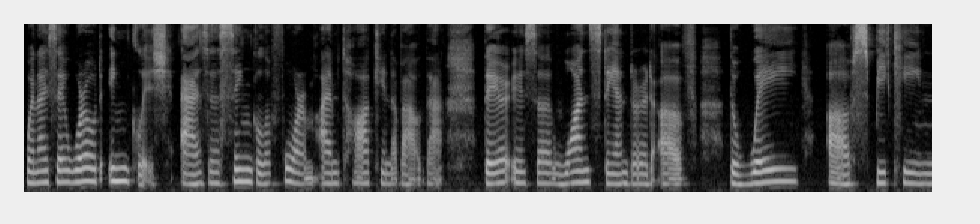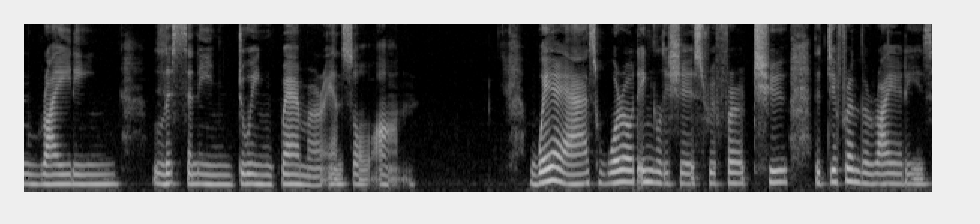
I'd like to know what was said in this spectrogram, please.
when I say World English as a singular form, I'm talking about that there is a one standard of the way of speaking, writing, listening, doing grammar, and so on whereas World Englishes refer to the different varieties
